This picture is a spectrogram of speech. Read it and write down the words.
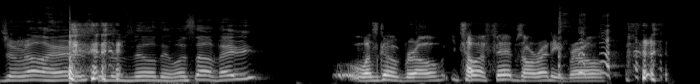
Jarrell Harris in the building. What's up, baby? What's good, bro? You telling fibs already, bro?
